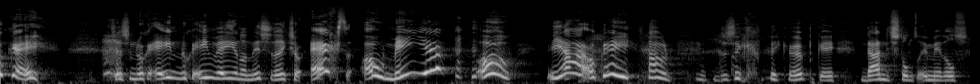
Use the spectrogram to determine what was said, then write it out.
Oké. Zei ze, nog één, nog één wee en dan is ze er. Ik zo, echt? Oh, meen je? Oh, ja, oké. Nou, dus ik, ik huppakee. Daan die stond inmiddels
